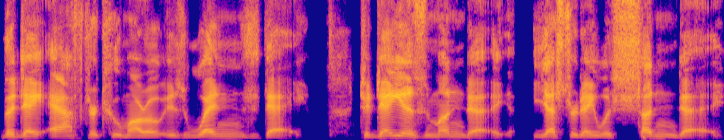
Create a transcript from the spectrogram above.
The day after tomorrow is Wednesday. Today is Monday. Yesterday was Sunday.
